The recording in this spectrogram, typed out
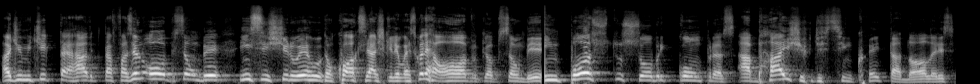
admitir que está errado o que está fazendo, ou opção B, insistir no erro. Então qual que você acha que ele vai escolher? É óbvio que é a opção B. Imposto sobre compras abaixo de 50 dólares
